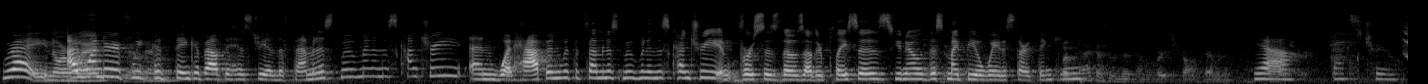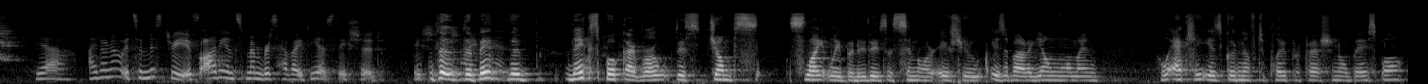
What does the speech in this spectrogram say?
right. I wonder if we could think about the history of the feminist movement in this country and what happened with the feminist movement in this country and versus those other places. You know, this might be a way to start thinking. Pakistan doesn't have a very strong feminist. Yeah, that's true. Yeah, I don't know. It's a mystery. If audience members have ideas, they should. The, the, bit, the next book I wrote, this jumps slightly, but it is a similar issue, is about a young woman who actually is good enough to play professional baseball.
